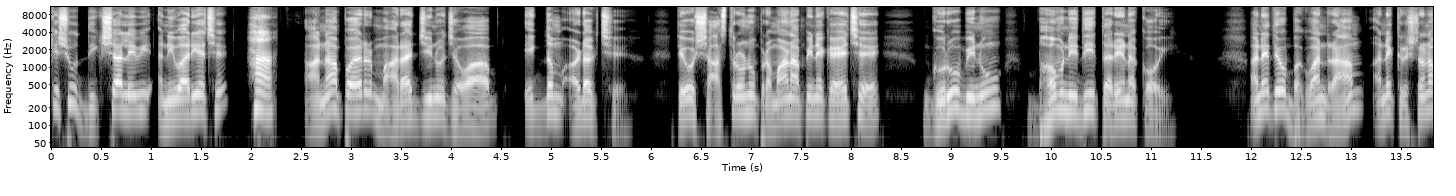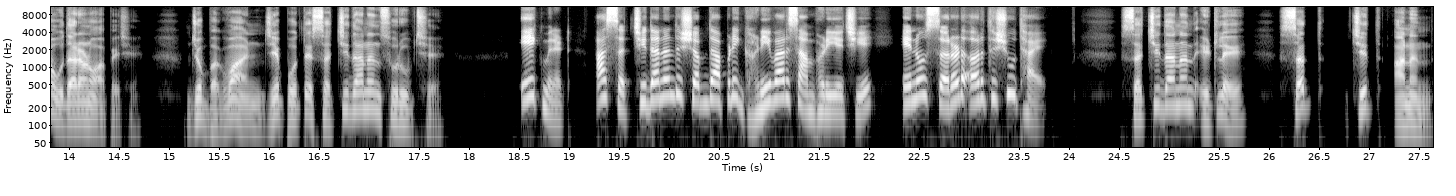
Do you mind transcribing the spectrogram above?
કે શું દીક્ષા લેવી અનિવાર્ય છે? હા. આના પર મહારાજજીનો જવાબ એકદમ અડગ છે. તેઓ શાસ્ત્રોનું પ્રમાણ આપીને કહે છે ગુરુ બીનું ભવનિધિ તરે ન કોઈ. અને તેઓ ભગવાન રામ અને કૃષ્ણના ઉદાહરણો આપે છે. જો ભગવાન જે પોતે સચ્ચિદાનંદ સ્વરૂપ છે. એક મિનિટ. આ સચ્ચિદાનંદ શબ્દ આપણે ઘણીવાર સાંભળીએ છીએ. એનો સરળ અર્થ શું થાય? સચ્ચિદાનંદ એટલે સત ચિત આનંદ.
